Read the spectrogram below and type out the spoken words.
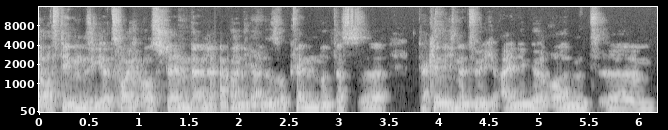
auf denen sie ihr Zeug ausstellen. Dann lernt man die alle so kennen und das, äh, da kenne ich natürlich einige und ähm,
